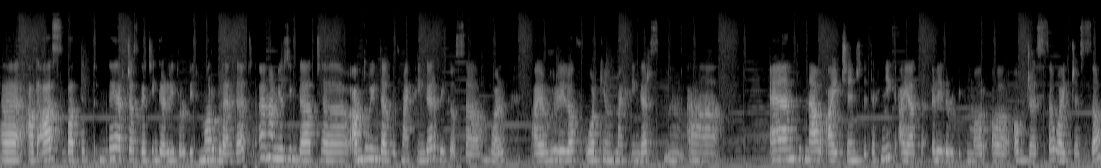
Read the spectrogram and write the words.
at us, but they are just getting a little bit more blended and I'm using that, uh, I'm doing that with my finger because, uh, well, I really love working with my fingers. Mm, uh, and now I change the technique. I add a little bit more uh, of gesso, white gesso,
